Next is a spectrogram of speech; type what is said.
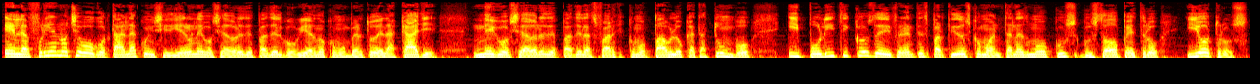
En la fría noche bogotana coincidieron negociadores de paz del gobierno como Humberto de la Calle, negociadores de paz de las FARC como Pablo Catatumbo y políticos de diferentes partidos como Antanas Mocus, Gustavo Petro y otros.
